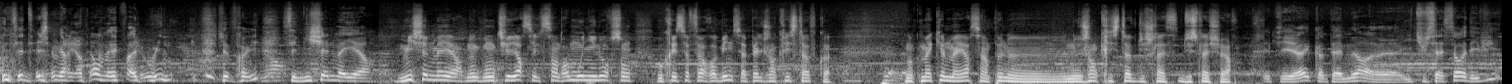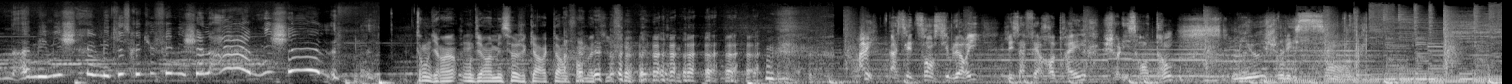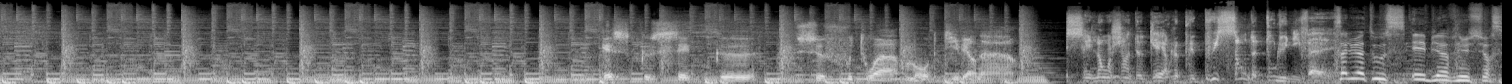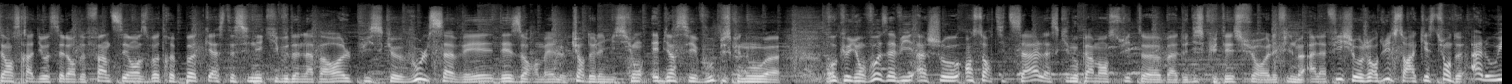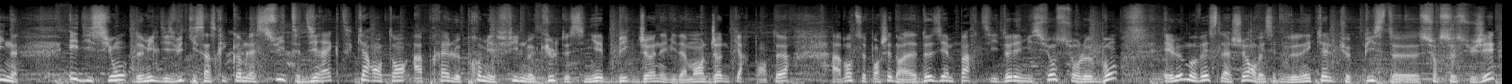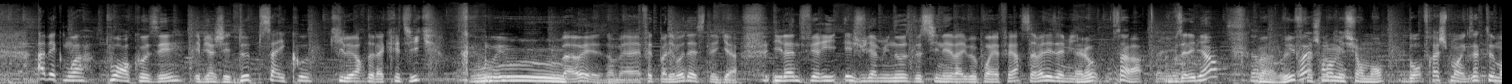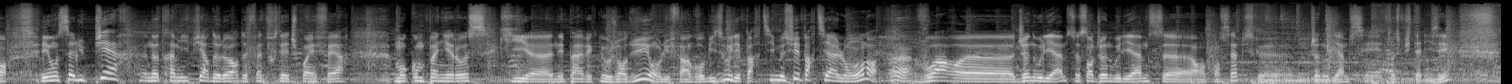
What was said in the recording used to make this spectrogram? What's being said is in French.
T'as jamais regardé en VF Halloween Le premier, c'est Michel Mayer. Michel Mayer, donc, donc tu veux dire c'est le syndrome Winnie l'ourson, où Christopher Robin s'appelle Jean-Christophe quoi. Donc Michael Mayer c'est un peu le, le Jean-Christophe du, slasher. Et puis ouais, quand elle meurt, euh, il tue sa soeur au début. Ah mais Michel, mais qu'est-ce que tu fais Michel? Ah Michel Putain, On dirait, un, on dirait un message à caractère informatif. Allez, assez de sensiblerie, les affaires reprennent, je les entends, mieux je les sens. Qu'est-ce que c'est que ce foutoir, mon petit Bernard? L'engin de guerre le plus puissant de tout l'univers. Salut à tous et bienvenue sur Séance Radio, c'est l'heure de fin de séance, votre podcast ciné qui vous donne la parole puisque vous le savez, désormais le cœur de l'émission, eh bien c'est vous puisque nous euh, recueillons vos avis à chaud en sortie de salle, ce qui nous permet ensuite euh, bah, de discuter sur les films à l'affiche et aujourd'hui il sera question de Halloween édition 2018 qui s'inscrit comme la suite directe 40 ans après le premier film culte signé Big John évidemment, John Carpenter, avant de se pencher dans la deuxième partie de l'émission sur le bon et le mauvais slasher. On va essayer de vous donner quelques pistes euh, sur ce sujet. Avec moi, pour en causer, eh bien j'ai deux psycho killers de la critique. Oui, bah ouais, non mais faites pas les modestes les gars. Ilan Ferry et Julien Munoz de cinévibe.fr, ça va les amis? Hello, ça va Vous allez bien? Bah oui, franchement, mais sûrement. Bon, fraîchement, exactement. Et on salue Pierre, notre ami Pierre Delors de fanfootage.fr, mon compañeros qui euh, n'est pas avec nous aujourd'hui. On lui fait un gros bisou. Il est parti, monsieur est parti à Londres voir euh, John Williams, ce sent John Williams euh, en concert, puisque John Williams est hospitalisé.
